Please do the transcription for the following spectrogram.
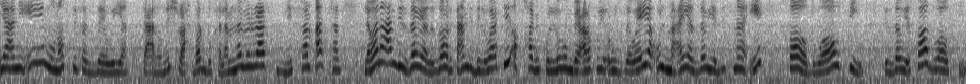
يعني إيه منصف الزاوية؟ تعالوا نشرح برضو كلامنا بالرسم نفهم أسهل. لو أنا عندي الزاوية اللي ظهرت عندي دلوقتي أصحابي كلهم بيعرفوا يقروا الزوايا قول معايا الزاوية دي اسمها إيه؟ صاد واو سين. الزاوية صاد واو سين.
